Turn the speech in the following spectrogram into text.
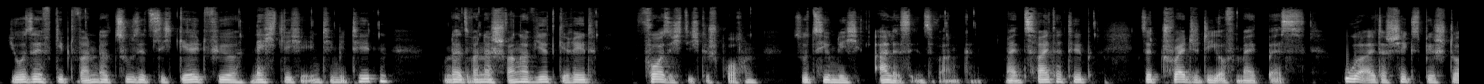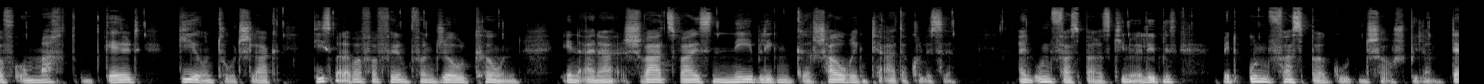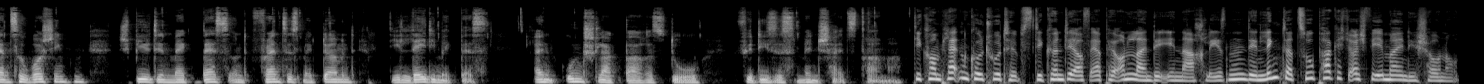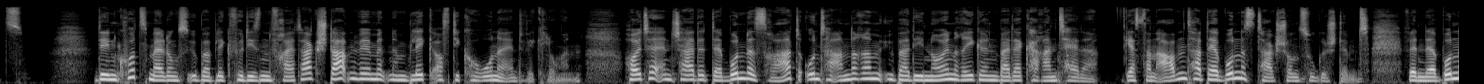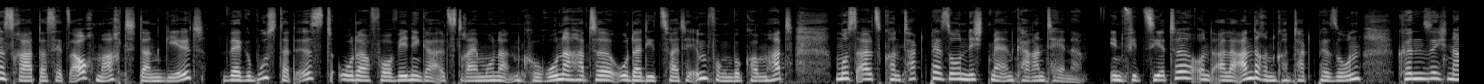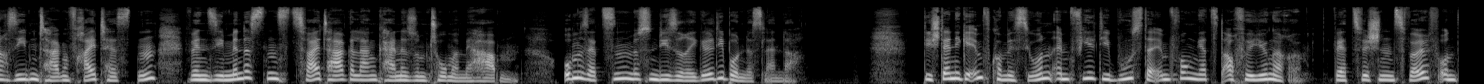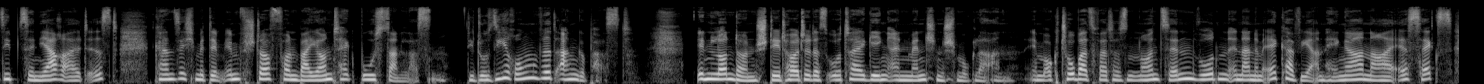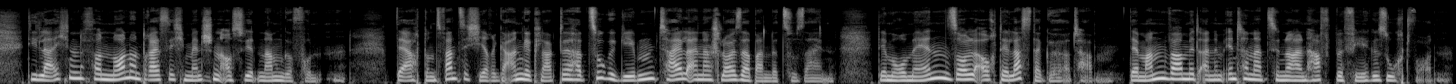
Josef gibt Wanda zusätzlich Geld für nächtliche Intimitäten und als Wanda schwanger wird, gerät, vorsichtig gesprochen, so ziemlich alles ins Wanken. Mein zweiter Tipp, The Tragedy of Macbeth. Uralter Shakespeare-Stoff um Macht und Geld, Gier und Totschlag, diesmal aber verfilmt von Joel Cohen in einer schwarz-weißen, nebligen, schaurigen Theaterkulisse. Ein unfassbares Kinoerlebnis mit unfassbar guten Schauspielern. Denzel Washington spielt den Macbeth und Frances McDermott die Lady Macbeth. Ein unschlagbares Duo für dieses Menschheitsdrama. Die kompletten Kulturtipps, die könnt ihr auf rponline.de nachlesen. Den Link dazu packe ich euch wie immer in die Show Notes. Den Kurzmeldungsüberblick für diesen Freitag starten wir mit einem Blick auf die Corona-Entwicklungen. Heute entscheidet der Bundesrat unter anderem über die neuen Regeln bei der Quarantäne. Gestern Abend hat der Bundestag schon zugestimmt. Wenn der Bundesrat das jetzt auch macht, dann gilt, wer geboostert ist oder vor weniger als drei Monaten Corona hatte oder die zweite Impfung bekommen hat, muss als Kontaktperson nicht mehr in Quarantäne. Infizierte und alle anderen Kontaktpersonen können sich nach sieben Tagen freitesten, wenn sie mindestens zwei Tage lang keine Symptome mehr haben. Umsetzen müssen diese Regel die Bundesländer. Die Ständige Impfkommission empfiehlt die Boosterimpfung jetzt auch für Jüngere. Wer zwischen 12 und 17 Jahre alt ist, kann sich mit dem Impfstoff von BioNTech boostern lassen. Die Dosierung wird angepasst. In London steht heute das Urteil gegen einen Menschenschmuggler an. Im Oktober 2019 wurden in einem Lkw-Anhänger nahe Essex die Leichen von 39 Menschen aus Vietnam gefunden. Der 28-jährige Angeklagte hat zugegeben, Teil einer Schleuserbande zu sein. Dem Rumänen soll auch der Laster gehört haben. Der Mann war mit einem internationalen Haftbefehl gesucht worden.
